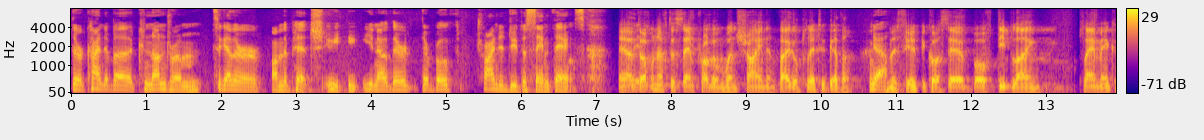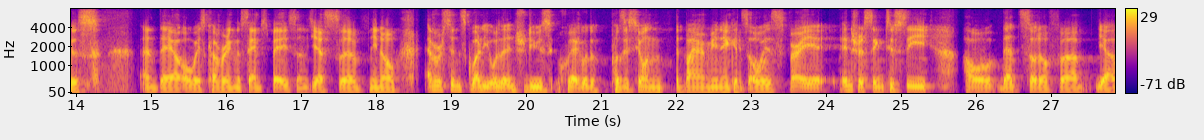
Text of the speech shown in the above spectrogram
they're kind of a conundrum together on the pitch. You, you know, they're they're both trying to do the same things. Yeah, Dortmund have the same problem when Sahin and Weigl play together. Yeah, midfield because they're both deep lying playmakers and they are always covering the same space. And yes, uh, you know, ever since Guardiola introduced Juego de Posición at Bayern Munich, it's always very interesting to see how that sort of uh, yeah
